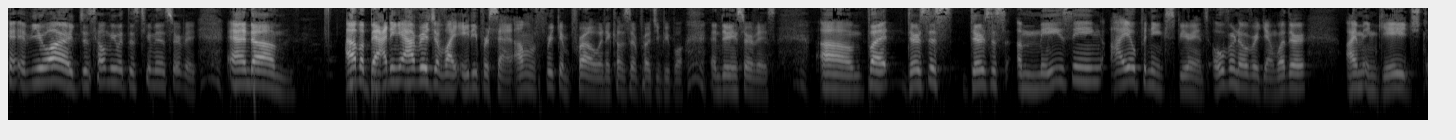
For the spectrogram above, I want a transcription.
if you are, just help me with this two minute survey. And um, I have a batting average of like 80%. I'm a freaking pro when it comes to approaching people and doing surveys. Um, but there's this there's this amazing eye-opening experience over and over again, whether I'm engaged,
